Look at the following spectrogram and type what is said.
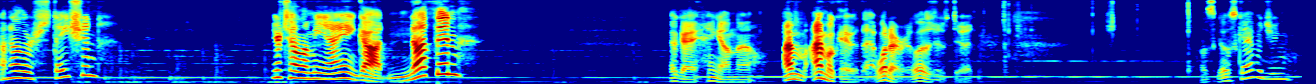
Another station? You're telling me I ain't got nothing? Okay, hang on though. I'm I'm okay with that. Whatever. Let's just do it. Let's go scavenging.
